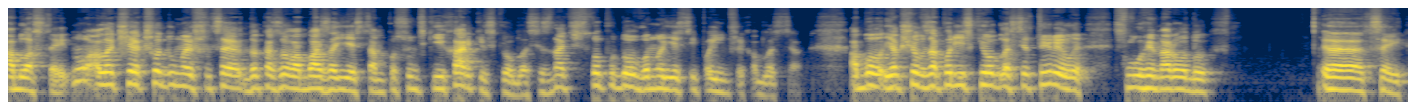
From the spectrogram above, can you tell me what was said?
областей. Ну але чи якщо думаєш, що це доказова база є там по Сумській і Харківській області, значить стопудово воно є і по інших областях. Або якщо в Запорізькій області тирили слуги народу е, цей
